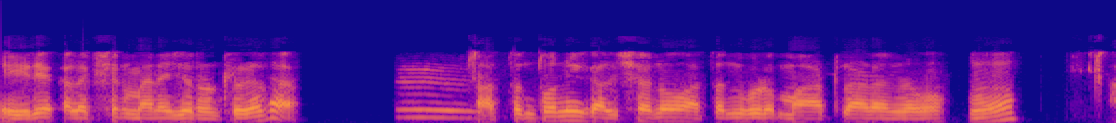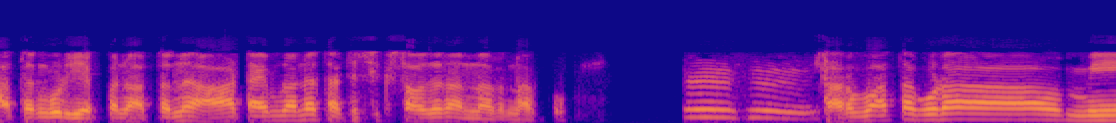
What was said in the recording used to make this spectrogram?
ఏరియా కలెక్షన్ మేనేజర్ ఉంటారు కదా? అతనితో కలిశాను అతను కూడా మాట్లాడాను? అతను కూడా చెప్పాను అతను ఆ టైంలోనే థర్టీ సిక్స్ థౌసండ్ అన్నారు నాకు. తర్వాత కూడా మీ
